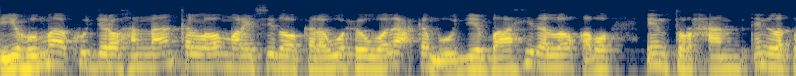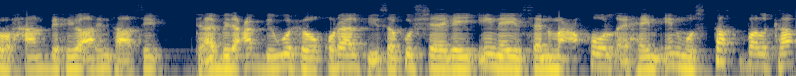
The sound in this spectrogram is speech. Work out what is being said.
iyo humaa ku jiro hanaanka loo maray. Sidoo kale wuxuu walaac ka muujiyey baahida loo qabo in turxaan in la turxaan bixiyo arrintaasi taabid cabdi wuxuu qoraalkiisa ku sheegay inaysan macquul ahayn in mustaqbalka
